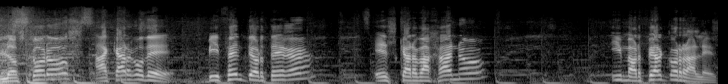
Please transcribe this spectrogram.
Los coros a cargo de Vicente Ortega, Escarvajano y Marcial Corrales.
